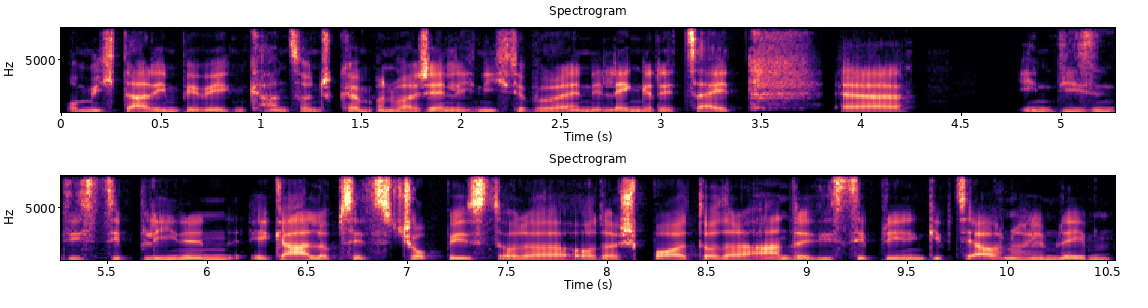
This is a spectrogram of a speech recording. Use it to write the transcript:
und mich darin bewegen kann. Sonst könnte man wahrscheinlich nicht über eine längere Zeit äh, in diesen Disziplinen, egal ob es jetzt Job ist oder, oder Sport oder andere Disziplinen gibt es ja auch noch im Leben,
